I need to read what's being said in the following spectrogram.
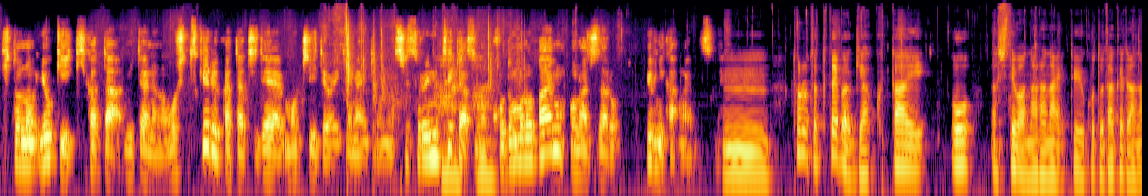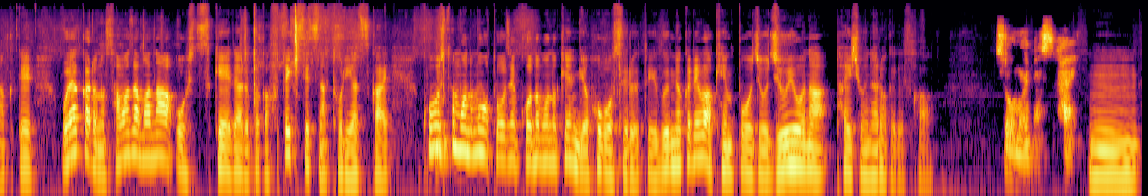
人の良き生き方みたいなのを押し付ける形で用いてはいけないと思いますし、それについてはその子どもの場合も同じだろうと。いうふうに考えますね。うんと例えば虐待をしてはならないということだけではなくて、親からのさまざまな押し付けであるとか、不適切な取り扱い、こうしたものも当然子どもの権利を保護するという文脈では憲法上重要な対象になるわけですか？そう思います。はい。うん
